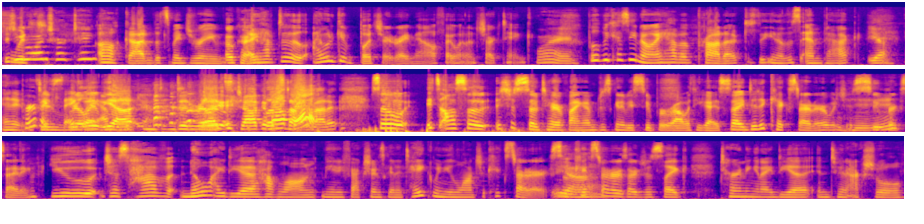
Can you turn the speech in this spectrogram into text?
Did you go on Shark Tank? Oh God, that's my dream. Okay. I have to. I would get butchered right now if I went on Shark Tank. Why? Well, because you know I have a product, you know this M pack, Yeah. and it Perfect did segue, really, Emily. yeah, did really. Let's talk about that. about it. So it's also it's just so terrifying. I'm just going to be super raw with you guys. So I did a Kickstarter, which Mm-hmm. is super exciting. You just have no idea how long manufacturing is going to take when you launch a Kickstarter. So Yeah. Kickstarters are just like turning an idea into an actual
